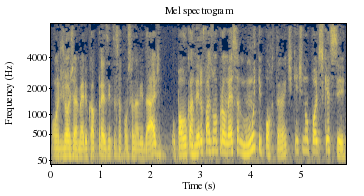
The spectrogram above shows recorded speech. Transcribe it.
onde Jorge Américo apresenta essa funcionalidade, o Paulo Carneiro faz uma promessa muito importante que a gente não pode esquecer,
